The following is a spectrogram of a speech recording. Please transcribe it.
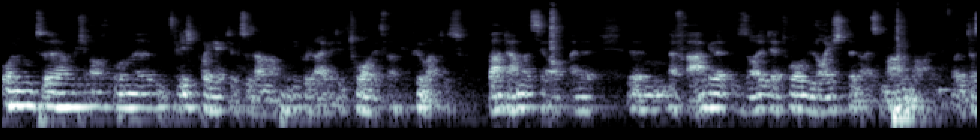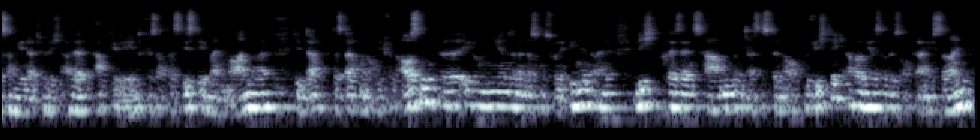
Und äh, habe mich auch um äh, Lichtprojekte im Zusammenhang mit Nikolai, mit dem Turm etwa gekümmert. Das war damals ja auch eine ähm, eine Frage, soll der Turm leuchten als Mahnmal? Und das haben wir natürlich alle abgelehnt, gesagt, das ist eben ein Mahnmal, darf, das darf man auch nicht von außen äh, illuminieren, sondern das muss von innen eine Lichtpräsenz haben und das ist dann auch wichtig, aber mehr soll es auch gar nicht sein.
